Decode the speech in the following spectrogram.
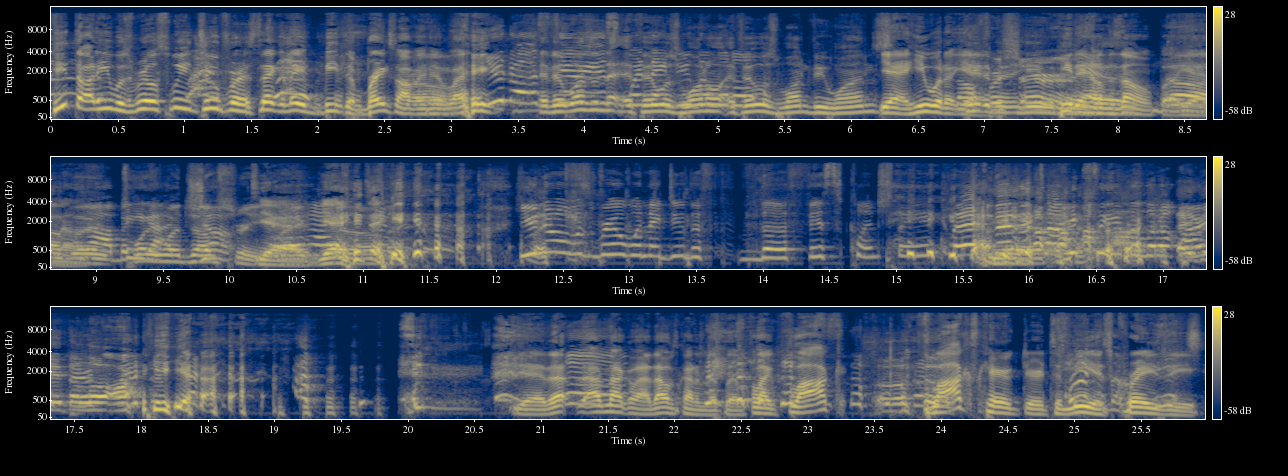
He thought he was real sweet too for a second. They beat the brakes off of him. Like, You know, If it wasn't that, if it was one, the on, if it was one v ones, yeah, he would have. No, yeah, for been- sure. he'd have held yeah. his own. But yeah, no. but Nah, but he got 21 Jump jumped. Street. yeah, Yeah. yeah. You know it was real when they do the the fist clench thing. Every time you see the little They Arthur. did the little Arthur. yeah. Yeah, that I'm not gonna lie, that was kind of messed up. Like Floch, Floch's character to me is a crazy.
